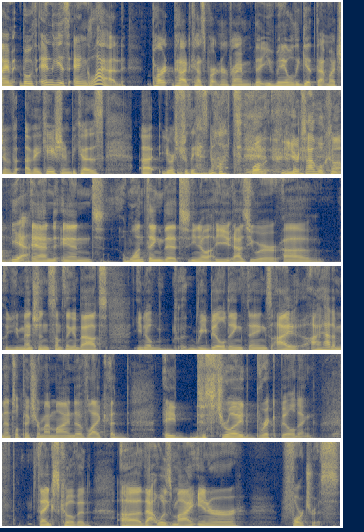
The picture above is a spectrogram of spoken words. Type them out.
I'm both envious and glad. Part podcast partner crime that you've been able to get that much of a vacation because uh, yours truly has not. Well, your time will come. Yeah. And and one thing that you know, you, as you were, uh, you mentioned something about you know b- rebuilding things. I I had a mental picture in my mind of like a a destroyed brick building. Thanks, COVID. Uh, that was my inner fortress,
